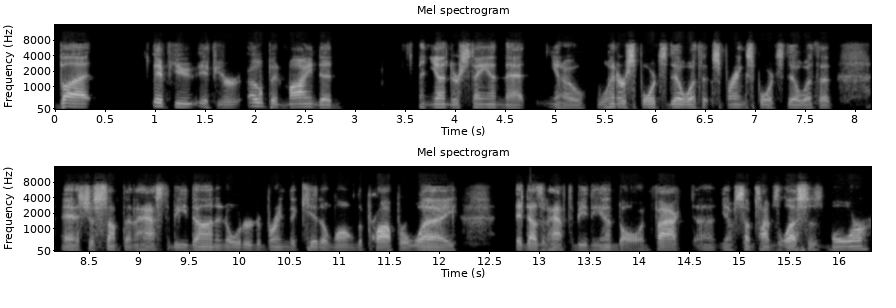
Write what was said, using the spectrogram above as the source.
But if you if you're open minded and you understand that you know winter sports deal with it spring sports deal with it and it's just something that has to be done in order to bring the kid along the proper way it doesn't have to be the end all. In fact, uh, you know, sometimes less is more,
